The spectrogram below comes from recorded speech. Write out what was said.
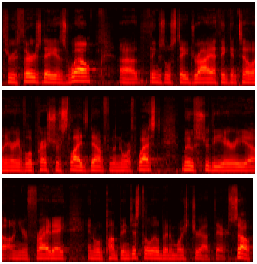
through Thursday as well. Uh, things will stay dry, I think, until an area of low pressure slides down from the northwest, moves through the area on your Friday, and will pump in just a little bit of moisture out there. So,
